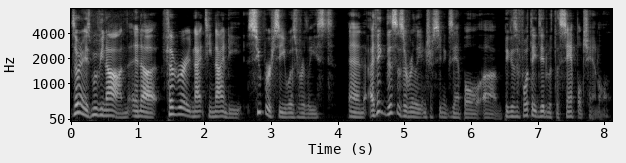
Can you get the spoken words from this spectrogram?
So, anyways, moving on. In uh, February 1990, Super C was released, and I think this is a really interesting example um, because of what they did with the sample channel.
